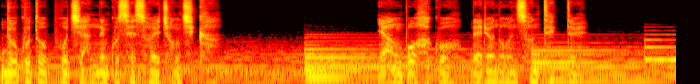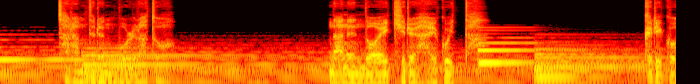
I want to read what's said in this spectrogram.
누구도 보지 않는 곳에서의 정직함. 양보하고 내려놓은 선택들. 사람들은 몰라도 나는 너의 길을 알고 있다. 그리고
